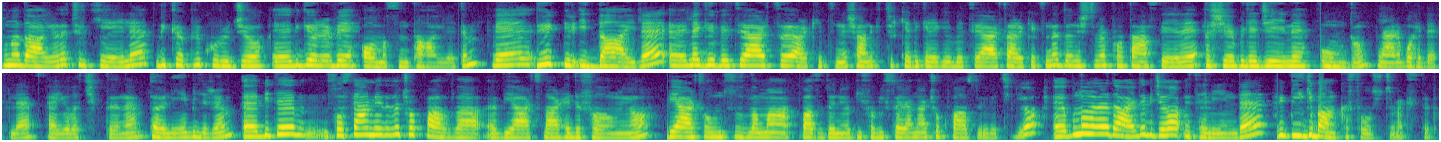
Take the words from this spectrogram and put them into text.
Buna dair de Türkiye ile bir köprü kurucu e, bir görevi olmasını tahayyül ettim. Ve büyük bir iddia ile e, LGBT artı hareketini, şu andaki Türkiye'deki LGBT artı hareketine dönüştürme potansiyeli taşıyabileceğini umdum. Yani bu hedefle e, yola çıktığını söyleyebilirim. E, bir de sosyal medyada çok fazla e, bir artılar hedef alınıyor. Bir artı olumsuzlama fazla dönüyor. Bifobik söylemler çok fazla üretiliyor. E, bunlara dair de bir cevap niteliğinde bir bilgi bankası oluşturmak istedim.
